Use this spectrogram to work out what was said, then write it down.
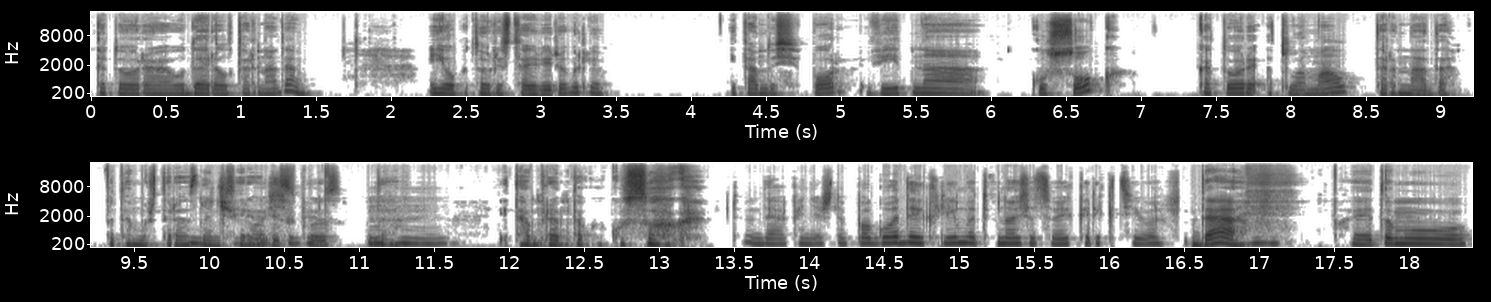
которое ударил торнадо. Его потом реставрировали. И там до сих пор видно кусок, который отломал торнадо, потому что себе. используют. Да. Мгм. И там прям такой кусок. Да, конечно, погода и климат вносят свои коррективы. Да, поэтому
